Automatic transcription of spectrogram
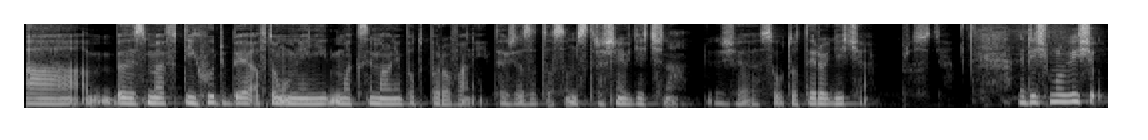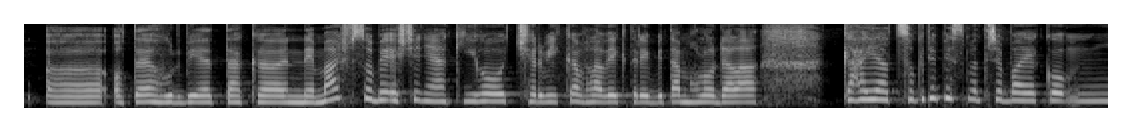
A byli jsme v té hudbě a v tom umění maximálně podporovaný. Takže za to jsem strašně vděčná, že jsou to ty rodiče prostě. Když mluvíš uh, o té hudbě, tak uh, nemáš v sobě ještě nějakýho červíka v hlavě, který by tam hlodala Kája, co kdyby jsme třeba jako mm,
